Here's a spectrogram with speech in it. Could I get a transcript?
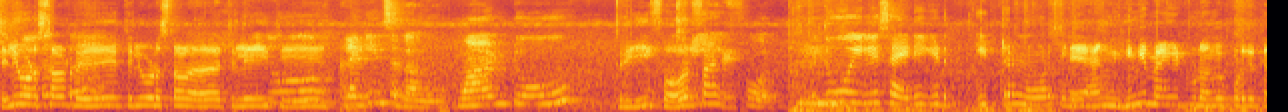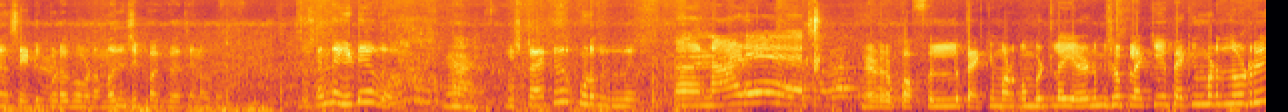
ತಲಿ ಓಡಿಸ್ತಾಳ್ರಿ ತಲಿ ಓಡಿಸ್ತಾಳ ತಲಿ ಐತಿ. ಲೆಗಿನ್ಸ್ ಅದಾವು. One two three four five ಇದು ಇಲ್ಲಿ ಸೈಡಿಗೆ ಇಟ್ರೆ ನೋಡ್ತೀನಿ. ಹಂಗೆ ಹಿಂಗೆ ಮ್ಯಾಗ ಇಟ್ಬಿಡು ಹಂಗೆ ಕೊಡ್ತೈತೆ ಸೈಡಿಗೆ ಕೊಡಕ್ಕೆ ಹೋಗ್ಬೇಡ. ಮೊದಲು ಜಿಪ್ ಹಾಕಿ ಹೇಳ್ತೀನಿ ಅದು. ಚಂದ ಹಿಡಿಯೋದು ಇಷ್ಟ ಹಾಕಿದ್ರೆ ಕುಡ್ದಿದೆ ನಾಳೆ ನೋಡ್ರಪ್ಪ ಫುಲ್ ಪ್ಯಾಕಿಂಗ್ ಮಾಡ್ಕೊಂಡ್ಬಿಟ್ಲ. ಎರಡು ನಿಮಿಷ ಪ್ಯಾಕಿ ಪ್ಯಾಕಿಂಗ್ ಮಾಡಿದ್ ನೋಡ್ರಿ.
